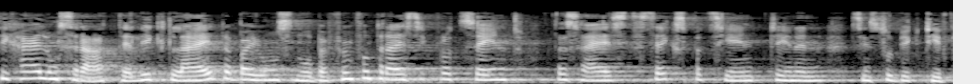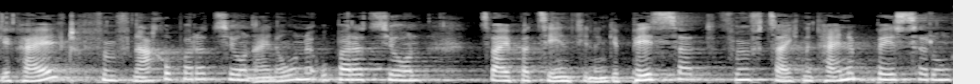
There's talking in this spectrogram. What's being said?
Die Heilungsrate liegt leider bei uns nur bei 35 Prozent. Das heißt, sechs Patientinnen sind subjektiv geheilt, fünf nach Operation, eine ohne Operation, zwei Patientinnen gebessert, fünf zeichnen keine Besserung,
